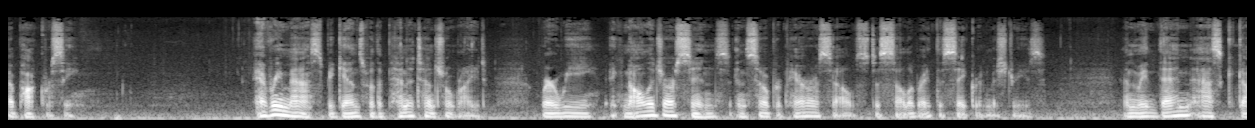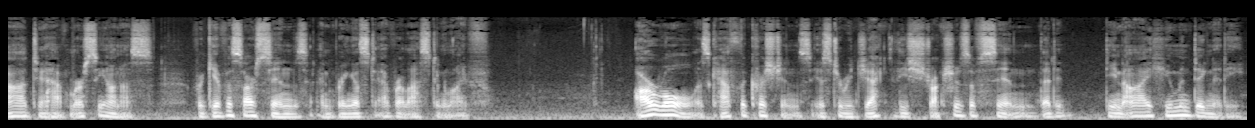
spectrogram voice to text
hypocrisy. Every Mass begins with a penitential rite where we acknowledge our sins and so prepare ourselves to celebrate the sacred mysteries and we then ask God to have mercy on us, forgive us our sins, and bring us to everlasting life. Our role as Catholic Christians is to reject these structures of sin that deny human dignity,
